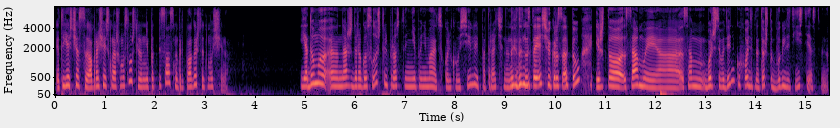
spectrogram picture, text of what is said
Это я сейчас обращаюсь к нашему слушателю, он не подписался, но предполагаю, что это мужчина. Я думаю, э, наш дорогой слушатель просто не понимает, сколько усилий потрачено на эту настоящую красоту, и что самый, э, сам, больше всего денег уходит на то, чтобы выглядеть естественно.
